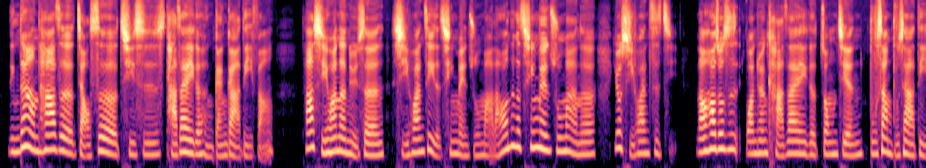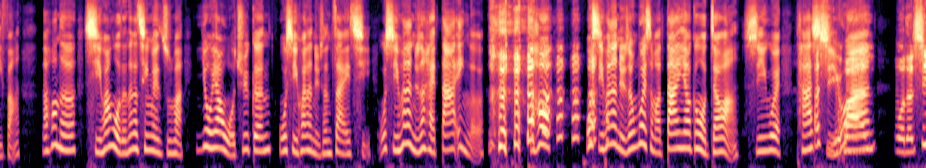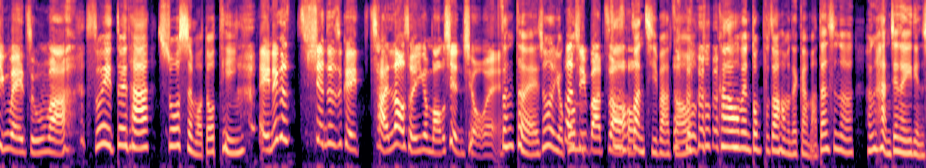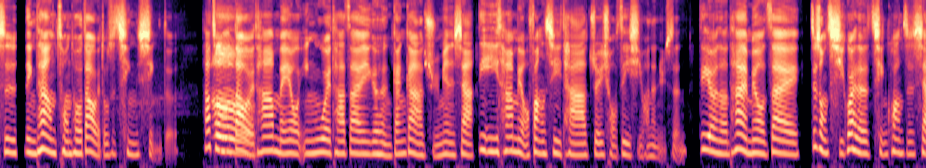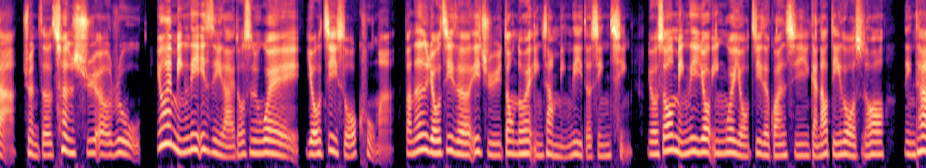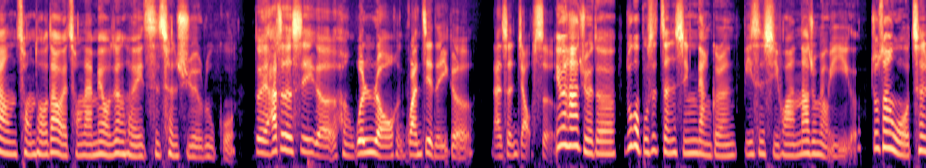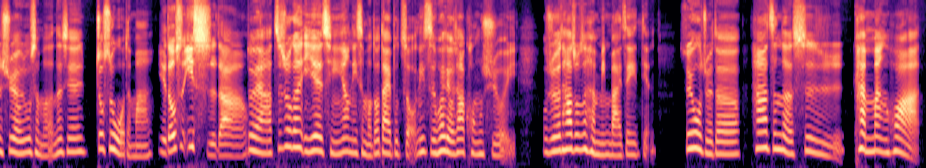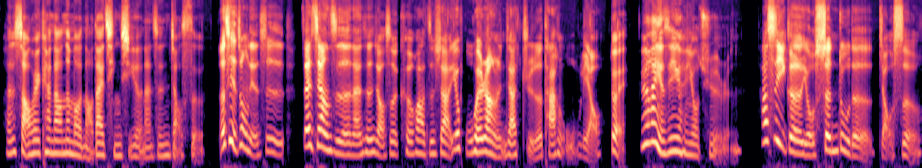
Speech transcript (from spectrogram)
林太郎他的角色其实卡在一个很尴尬的地方，他喜欢的女生喜欢自己的青梅竹马，然后那个青梅竹马呢又喜欢自己。然后他就是完全卡在一个中间不上不下的地方。然后呢，喜欢我的那个青梅竹马又要我去跟我喜欢的女生在一起，我喜欢的女生还答应了。然后我喜欢的女生为什么答应要跟我交往？是因为她喜欢。我的青梅竹马，所以对他说什么都听。哎，那个线真是可以缠绕成一个毛线球，哎，真的哎，就是有乱七八糟，乱七八糟，就看到后面都不知道他们在干嘛。但是呢，很罕见的一点是，领太阳从头到尾都是清醒的。他从头到尾，他没有因为他在一个很尴尬的局面下，第一，他没有放弃他追求自己喜欢的女生；第二呢，他也没有在这种奇怪的情况之下选择趁虚而入。因为名利一直以来都是为游记所苦嘛，反正游记的一举一动都会影响名利的心情。有时候名利又因为游记的关系感到低落的时候，林太阳从头到尾从来没有任何一次趁虚而入过。对他真的是一个很温柔、很关键的一个男生角色，因为他觉得如果不是真心两个人彼此喜欢，那就没有意义了。就算我趁虚而入什么那些，就是我的吗？也都是一时的啊。对啊，这就跟一夜情一样，你什么都带不走，你只会留下空虚而已。我觉得他就是很明白这一点，所以我觉得他真的是看漫画很少会看到那么脑袋清晰的男生角色。而且重点是在这样子的男生角色刻画之下，又不会让人家觉得他很无聊。对，因为他也是一个很有趣的人，他是一个有深度的角色。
